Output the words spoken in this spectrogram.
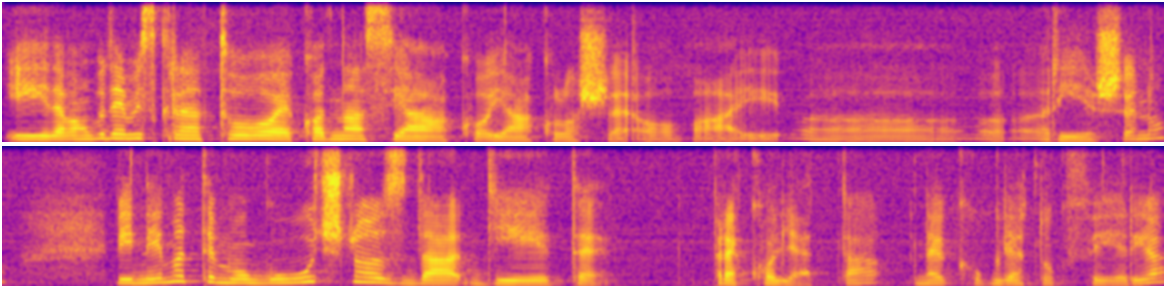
I da vam budem iskrena, to je kod nas jako, jako loše ovaj, uh, riješeno. Vi nemate mogućnost da dijete preko ljeta, nekog ljetnog ferija,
